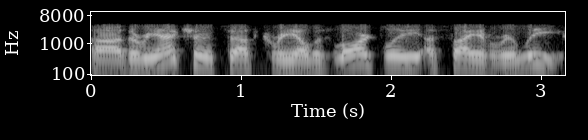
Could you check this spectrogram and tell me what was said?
uh, the reaction in South Korea was largely a sigh of relief.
